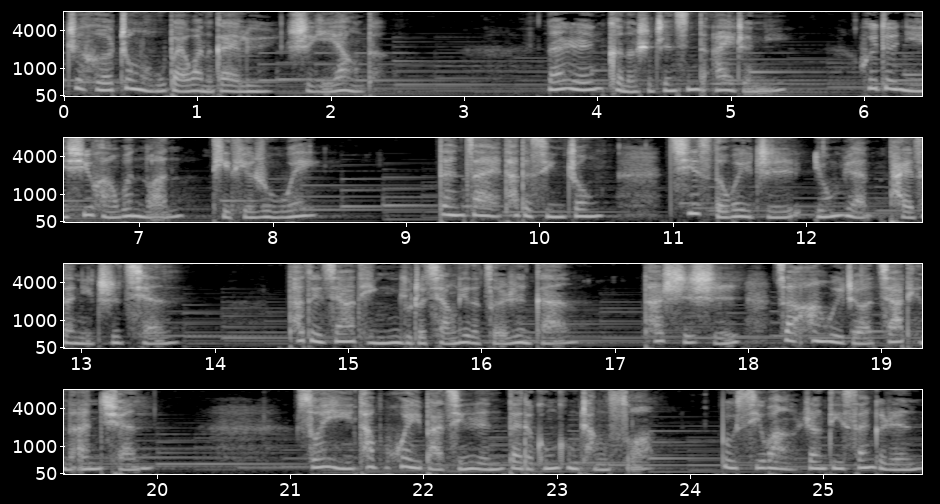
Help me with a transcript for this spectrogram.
这和中了五百万的概率是一样的。男人可能是真心的爱着你，会对你嘘寒问暖、体贴入微，但在他的心中，妻子的位置永远排在你之前。他对家庭有着强烈的责任感，他时时在捍卫着家庭的安全，所以他不会把情人带到公共场所，不希望让第三个人。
